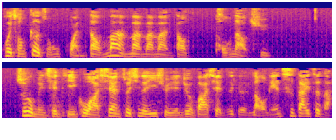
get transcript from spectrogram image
会从各种管道慢慢慢慢到头脑去。所以我们以前提过啊，现在最新的医学研究发现，这个老年痴呆症啊。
